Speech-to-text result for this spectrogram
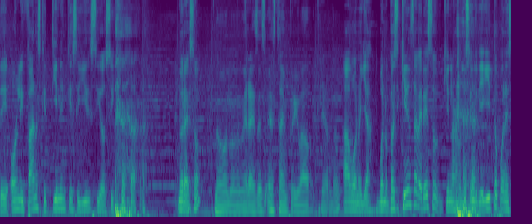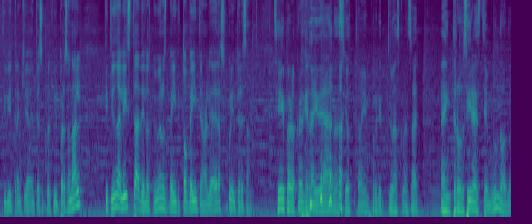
de OnlyFans que tienen que seguir sí o sí. ¿No era eso? No, no, no era eso. Eso está en privado, creo, ¿no? Ah, bueno, ya. Bueno, pues si quieren saber eso, quieren la recomendación de Dieguito, pueden escribir tranquilamente a su perfil personal, que tiene una lista de los primeros 20, top 20, en realidad era súper interesante. Sí, pero creo que la idea nació también porque tú has comenzado a introducir a este mundo, ¿no?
